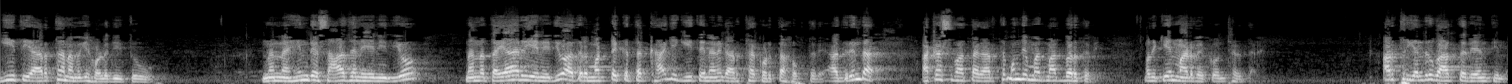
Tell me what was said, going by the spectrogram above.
ಗೀತೆಯ ಅರ್ಥ ನಮಗೆ ಹೊಳೆದಿತು. ನನ್ನ ಹಿಂದೆ ಸಾಧನೆ ಏನಿದೆಯೋ, ನನ್ನ ತಯಾರಿ ಏನಿದೆಯೋ, ಅದರ ಮಟ್ಟಕ್ಕೆ ತಕ್ಕ ಹಾಗೆ ಗೀತೆ ನನಗೆ ಅರ್ಥ ಕೊಡ್ತಾ ಹೋಗ್ತದೆ. ಅದರಿಂದ ಅಕಸ್ಮಾತ್ ಅರ್ಥ ಮುಂದೆ ಮಾತು ಬರ್ತದೆ. ಅದಕ್ಕೆ ಏನ್ ಮಾಡಬೇಕು ಅಂತ ಹೇಳ್ತಾರೆ. ಅರ್ಥ ಎಲ್ರಿಗೂ ಆಗ್ತದೆ ಅಂತಿಲ್ಲ.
